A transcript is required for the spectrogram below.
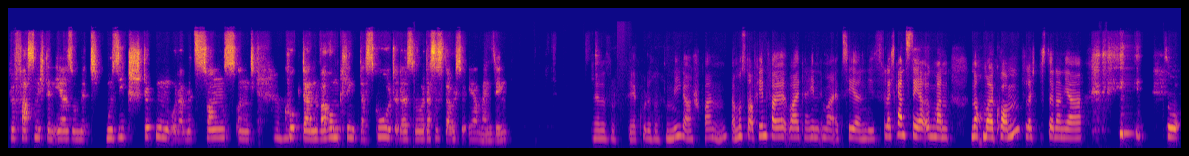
befasse mich dann eher so mit Musikstücken oder mit Songs und mhm. gucke dann, warum klingt das gut oder so. Das ist, glaube ich, so eher mein Ding. Ja, das ist sehr cool, das ist mega spannend. Da musst du auf jeden Fall weiterhin immer erzählen, wie es. Vielleicht kannst du ja irgendwann nochmal kommen. Vielleicht bist du dann ja so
